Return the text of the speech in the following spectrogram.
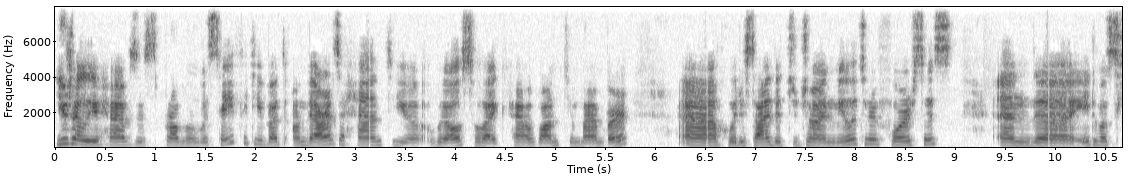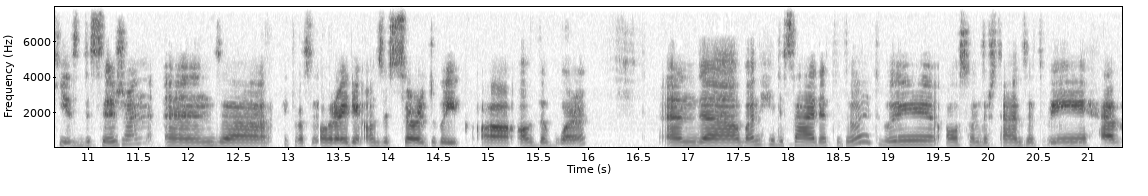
usually you have this problem with safety but on the other hand you we also like have one team member uh, who decided to join military forces and uh, it was his decision and uh, it was already on the third week uh, of the war. And uh, when he decided to do it we also understand that we have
